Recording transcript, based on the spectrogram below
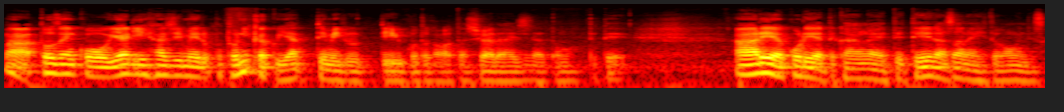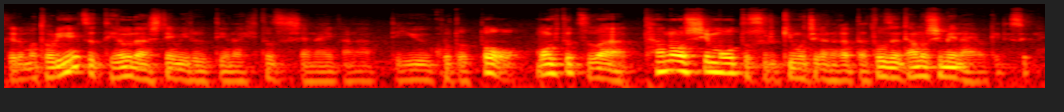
まあ当然こうやり始めるとにかくやってみるっていうことが私は大事だと思っててあれやこれやって考えて手出さない人が多いんですけど、まあ、とりあえず手を出してみるっていうのは一つじゃないかなっていうことともう一つは楽しもうとする気持ちがなかったら当然楽しめないわけですよね。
